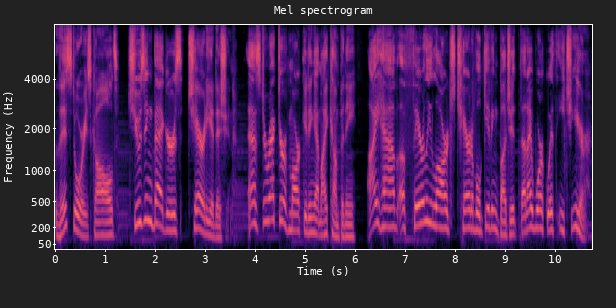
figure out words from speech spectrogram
This story's called Choosing Beggars Charity Edition. As director of marketing at my company, I have a fairly large charitable giving budget that I work with each year.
